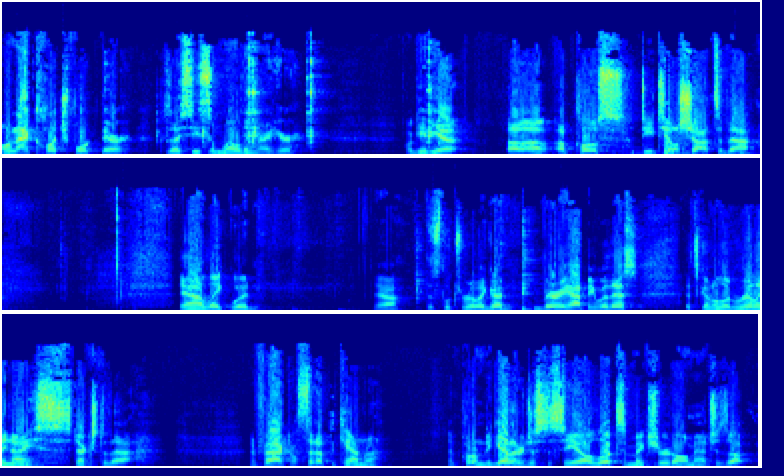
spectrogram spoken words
on that clutch fork there because I see some welding right here. I'll give you uh, uh, up close detail shots of that. Yeah, Lakewood. Yeah, this looks really good. I'm very happy with this. It's going to look really nice next to that. In fact, I'll set up the camera and put them together just to see how it looks and make sure it all matches up.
